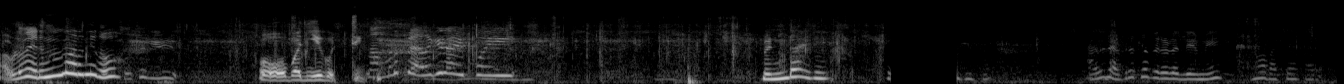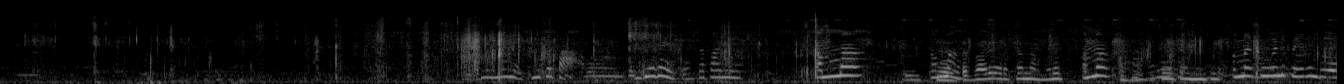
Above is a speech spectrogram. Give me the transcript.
അവൾ വരുന്നു പറഞ്ഞതോ ഓ വലിയ കൊച്ചി മിണ്ടായി അത് അവരൊക്കെ പരിപാടല്ലേ അമ്മേ? അമ്മ അമ്മ അമ്മ പൂവിന്റെ പേരെന്തുവാ?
